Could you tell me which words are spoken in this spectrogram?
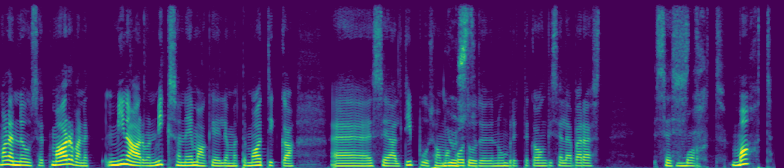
ma olen nõus, et ma arvan, et mina arvan, miks on emakeel ja matemaatika äh, seal tipus oma Just. kodutööde numbritega, ongi sellepärast, sest maht, maht,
